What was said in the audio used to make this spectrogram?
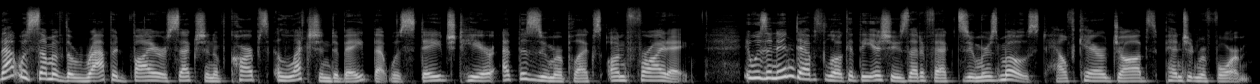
That was some of the rapid fire section of CARP's election debate that was staged here at the Zoomerplex on Friday. It was an in depth look at the issues that affect Zoomers most healthcare, jobs, pension reform.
